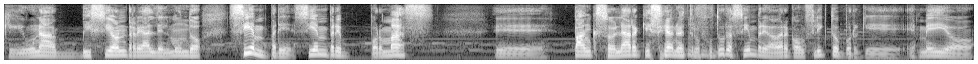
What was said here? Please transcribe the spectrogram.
que una visión real del mundo. Siempre, siempre, por más eh, punk solar que sea nuestro futuro, siempre va a haber conflicto porque es medio,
